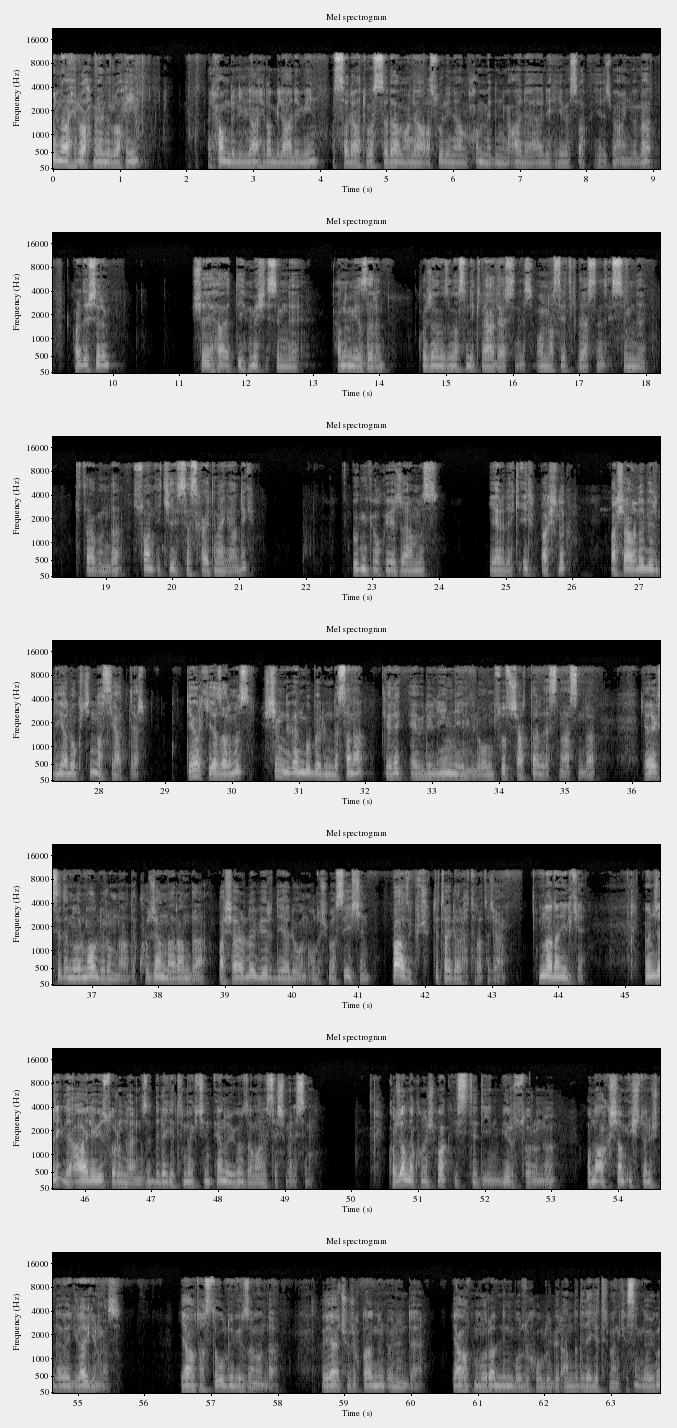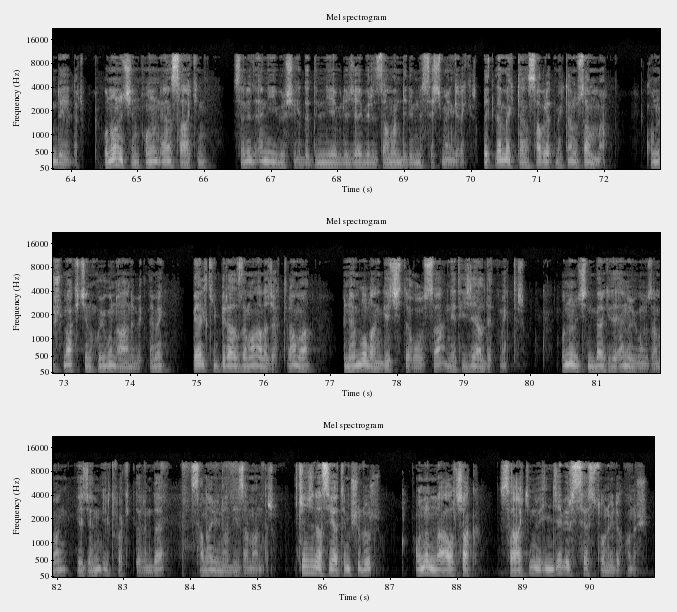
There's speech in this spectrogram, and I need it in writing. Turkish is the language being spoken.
Bismillahirrahmanirrahim. Elhamdülillahi Rabbil alemin. Ve salatu ve selamu ala Resulina Muhammedin ve ala alihi ve sahbihi ecma'in ve ba'd. Kardeşlerim, Şeyha Eddihmeş isimli hanım yazarın Kocanızı Nasıl ikna Edersiniz, Onu Nasıl Etkilersiniz isimli kitabında son iki ses kaydına geldik. Bugünkü okuyacağımız yerdeki ilk başlık başarılı bir diyalog için nasihatler. Diyor ki yazarımız, şimdi ben bu bölümde sana gerek evliliğinle ilgili olumsuz şartlar esnasında, gerekse de normal durumlarda kocanla aranda başarılı bir diyaloğun oluşması için bazı küçük detaylar hatırlatacağım. Bunlardan ilki, öncelikle ailevi sorunlarınızı dile getirmek için en uygun zamanı seçmelisin. Kocanla konuşmak istediğin bir sorunu ona akşam iş dönüşünde eve girer girmez yahut hasta olduğu bir zamanda veya çocuklarının önünde yahut moralinin bozuk olduğu bir anda dile getirmen kesinlikle uygun değildir. Bunun için onun en sakin, seni en iyi bir şekilde dinleyebileceği bir zaman dilimini seçmen gerekir. Beklemekten, sabretmekten usanma. Konuşmak için uygun anı beklemek belki biraz zaman alacaktır ama önemli olan geç de olsa netice elde etmektir. Bunun için belki de en uygun zaman gecenin ilk vakitlerinde sana yöneldiği zamandır. İkinci nasihatim şudur. Onunla alçak, sakin ve ince bir ses tonuyla konuş.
